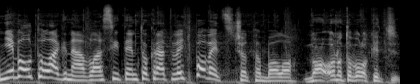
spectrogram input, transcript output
Nebol to lak na vlasy tentokrát, veď povedz, čo to bolo. No ono to bolo, keď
